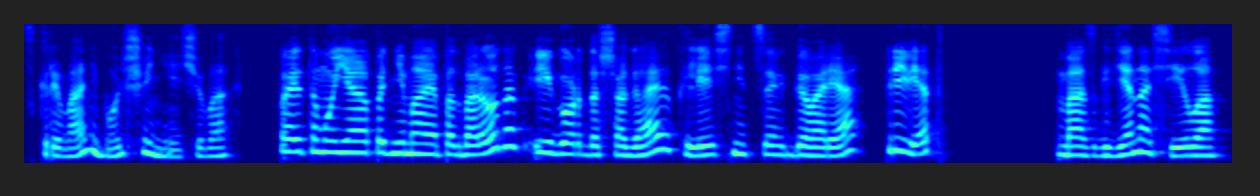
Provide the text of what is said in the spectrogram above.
Скрывать больше нечего, поэтому я поднимаю подбородок и гордо шагаю к лестнице, говоря «Привет!» «Вас где носила?»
